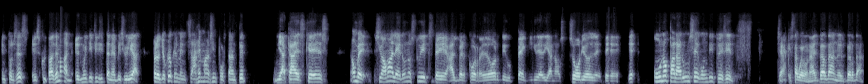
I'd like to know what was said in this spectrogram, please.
Entonces, es culpa de ese man. Es muy difícil tener visibilidad. Pero yo creo que el mensaje más importante de acá es que es, hombre, si vamos a leer unos tweets de Albert Corredor, de Upegui, de Diana Osorio, de, uno parar un segundito y decir, ¿será que esta huevona es verdad o no es verdad?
